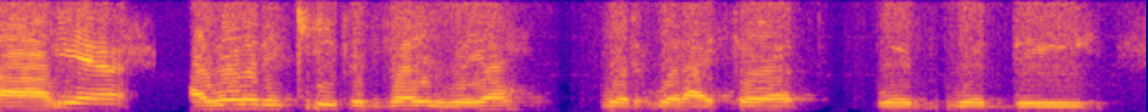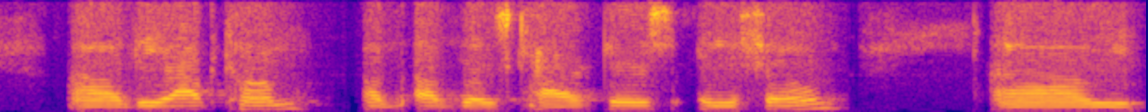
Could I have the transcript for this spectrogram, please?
um, yeah, I wanted to keep it very real. What what I thought would would be uh, the outcome of of those characters in the film. Um,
